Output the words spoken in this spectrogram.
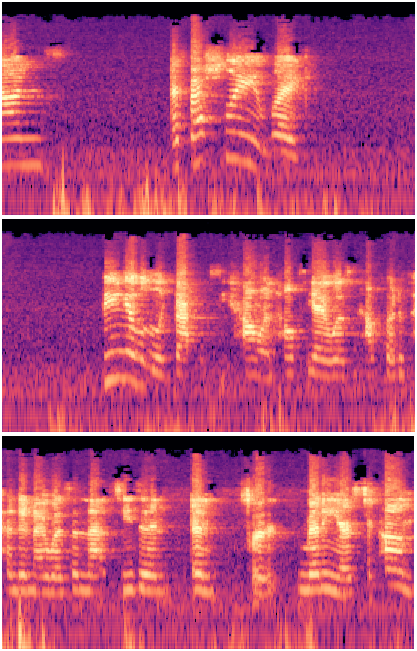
and especially like being able to look back and see how unhealthy I was and how codependent I was in that season and for many years to come.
